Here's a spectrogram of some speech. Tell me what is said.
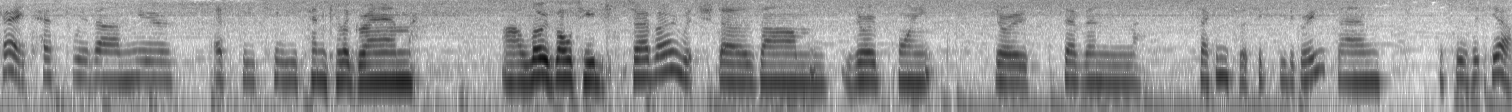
Okay, test with our new SPT 10 kilogram uh, low voltage servo, which does um, 0.07 seconds for 60 degrees, and this is it here.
